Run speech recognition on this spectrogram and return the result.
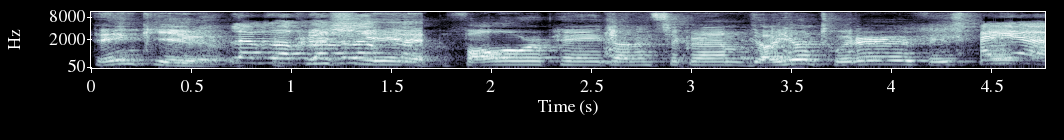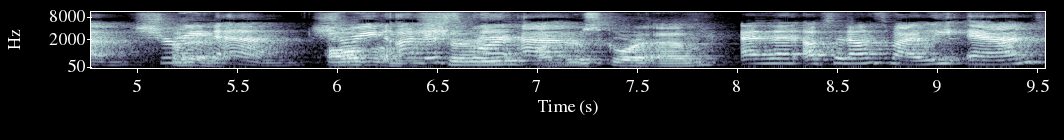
Thank you. Level up, level up, Appreciate it. Follow our page on Instagram. Are you on Twitter, Facebook? I am Shireen Okay. M. Shireen underscore Shireen M. underscore M. And then upside down smiley and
